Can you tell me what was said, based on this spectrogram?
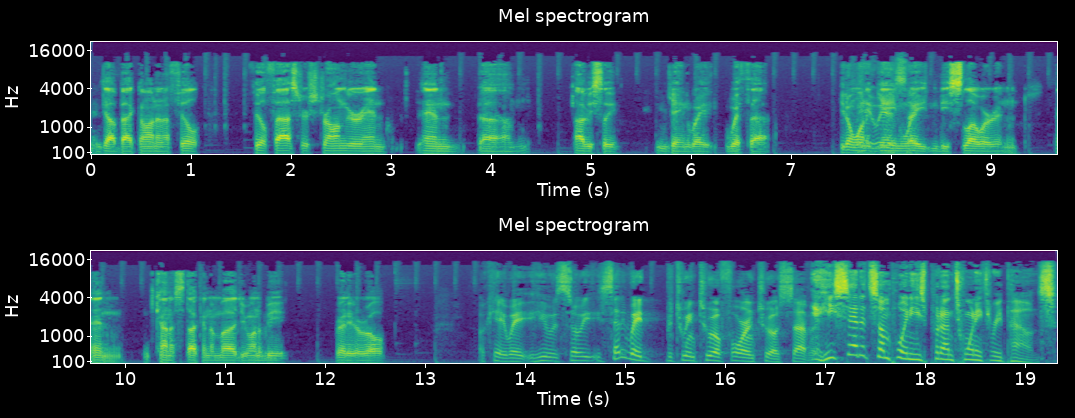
it got back on and I feel, feel faster, stronger, and, and, um, obviously gain weight with that. You don't want to gain weight and be slower and, and kind of stuck in the mud. You want to be ready to roll. Okay, wait. He was so he said he weighed between 204 and 207. He said at some point he's put on 23 pounds.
